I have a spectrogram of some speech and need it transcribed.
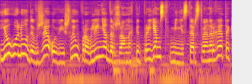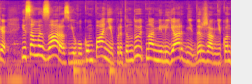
Його люди вже увійшли у правління державних підприємств Міністерства енергетики, і саме зараз його компанії претендують на мільярдні державні контракти.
